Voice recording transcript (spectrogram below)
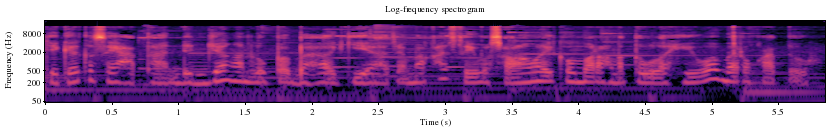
jaga kesehatan dan jangan lupa bahagia. Terima kasih. Wassalamualaikum warahmatullahi wabarakatuh.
